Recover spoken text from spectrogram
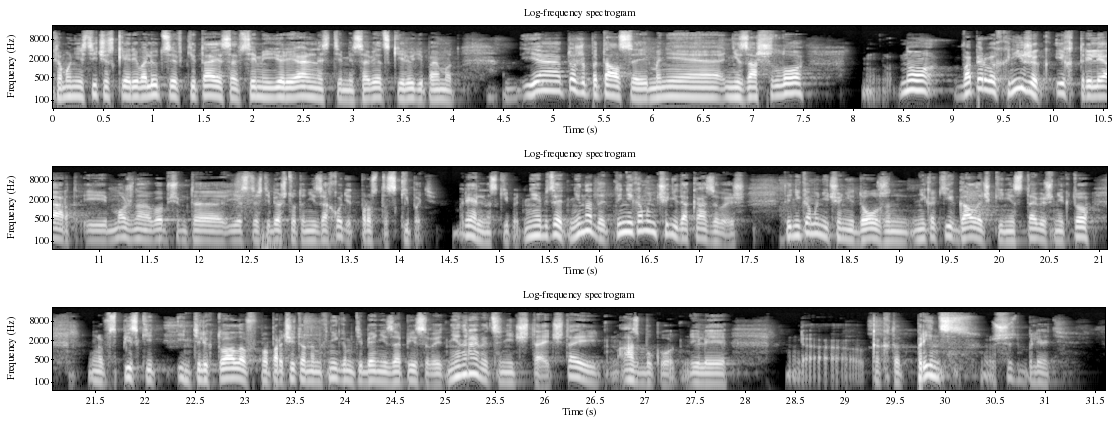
Коммунистическая революция в Китае со всеми ее реальностями. Советские люди поймут. Я тоже пытался, и мне не зашло. Ну, во-первых, книжек их триллиард, и можно, в общем-то, если тебе что-то не заходит, просто скипать. Реально скипать. Не обязательно, не надо, ты никому ничего не доказываешь, ты никому ничего не должен, никакие галочки не ставишь, никто в списке интеллектуалов по прочитанным книгам тебя не записывает. Не нравится, не читай. Читай азбуку или э, как то принц, что, блядь,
